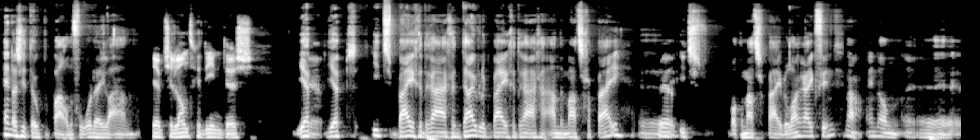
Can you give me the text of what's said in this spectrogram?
En daar zitten ook bepaalde voordelen aan. Je hebt je land gediend, dus Je hebt, Ja. je hebt iets bijgedragen, duidelijk bijgedragen aan de maatschappij. Eh, Ja. Iets wat de maatschappij belangrijk vindt. Nou, en dan eh,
